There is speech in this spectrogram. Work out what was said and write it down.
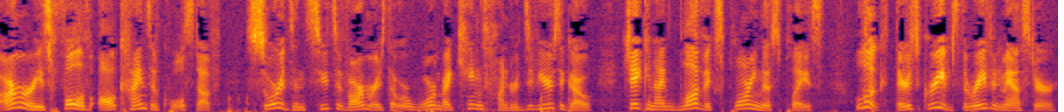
armory is full of all kinds of cool stuff swords and suits of armors that were worn by kings hundreds of years ago. Jake and I love exploring this place. Look, there's Grebes, the Raven Master.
